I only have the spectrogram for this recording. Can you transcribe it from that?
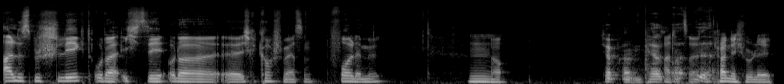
alles beschlägt oder ich sehe, oder äh, ich krieg Kopfschmerzen. Voll der Müll. Hm. Ja. Ich habe gerade ein Per Harte Zeit. Kann ich relate.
